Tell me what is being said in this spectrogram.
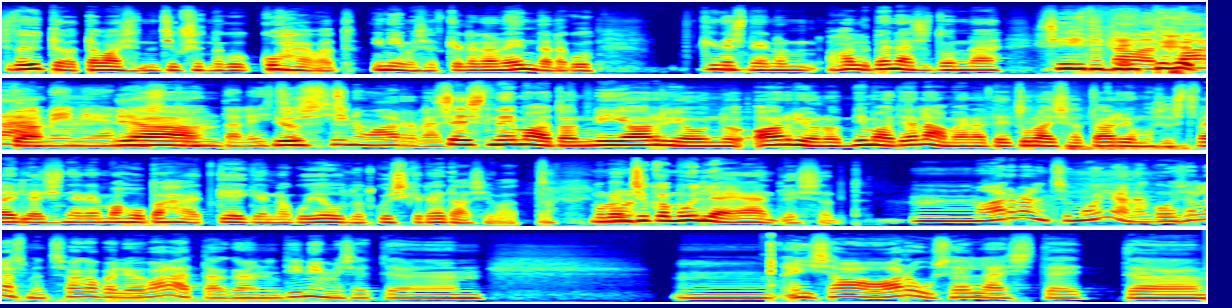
seda ütlevad tavaliselt need siuksed nagu kohevad inimesed, kellel on enda nagu kindlasti neil on halb enesetunne, seedib neid tööta. paremini ennast tunda lihtsalt just, sest nemad on nii harjunud, harjunud niimoodi elama ja nad ei tule sealt harjumusest välja, siis neil ei mahu pähe, et keegi on nagu jõudnud kuskile edasi, vaata. mul on niisugune mulje jäänud lihtsalt mm,. ma arvan, et see mulje nagu selles mõttes väga palju ei valeta, aga need inimesed äh, mm, ei saa aru sellest, et äh,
